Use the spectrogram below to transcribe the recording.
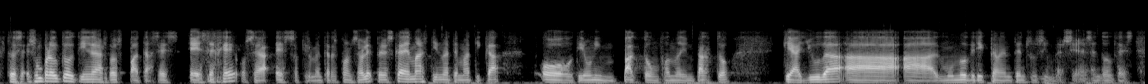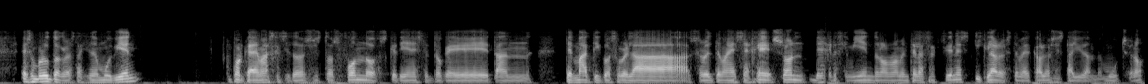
Entonces, es un producto que tiene las dos patas, es ESG, o sea, es socialmente responsable, pero es que además tiene una temática o tiene un impacto, un fondo de impacto que ayuda al mundo directamente en sus inversiones. Entonces, es un producto que lo está haciendo muy bien, porque además casi todos estos fondos que tienen este toque tan temático sobre la sobre el tema SG son de crecimiento normalmente las acciones y claro este mercado les está ayudando mucho no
